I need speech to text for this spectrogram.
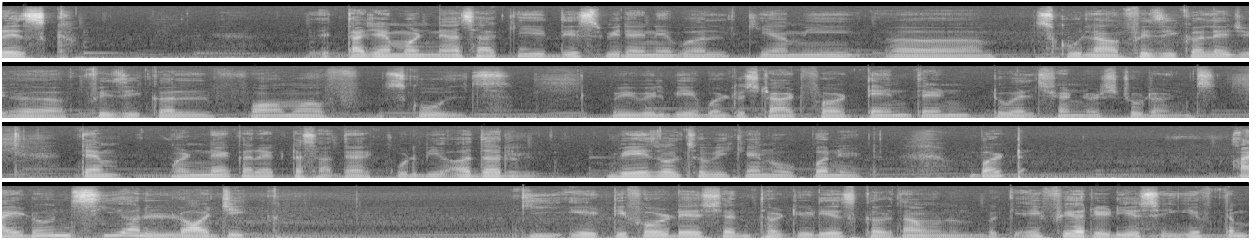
risk ताजें म्हणणें आसा की दीस वील एनेबल की आमी स्कुलां फिजिकल एज्यु physical form of schools we will be able to start for tenth and twelfth standard students ते म्हणणें करेक्ट आसा there could be other ways also we can open it but I don't see a logic की eighty four days and thirty days करता म्हणून. But if you are reducing if the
